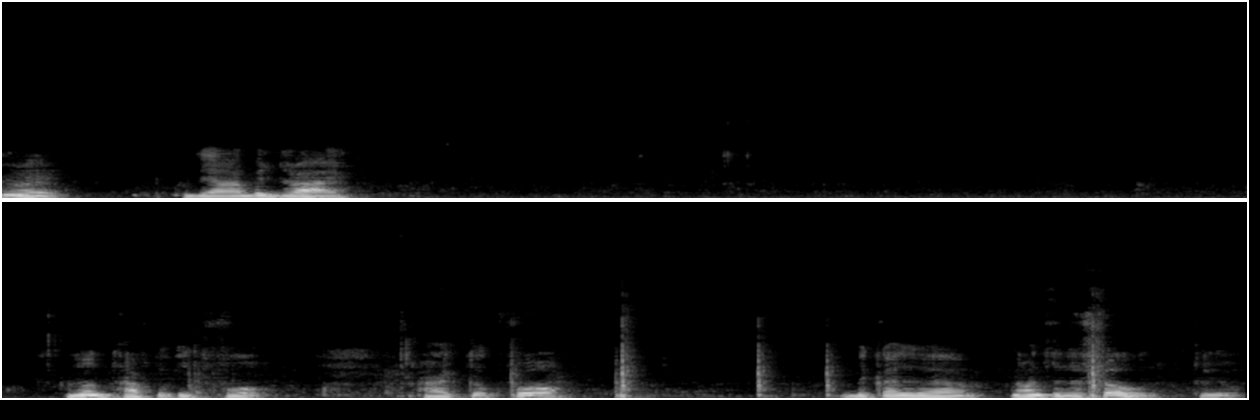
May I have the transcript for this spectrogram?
Anyway, they are a bit dry. Don't have to eat four. I took four because uh, I wanted to show to you.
